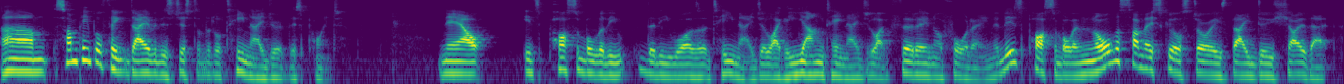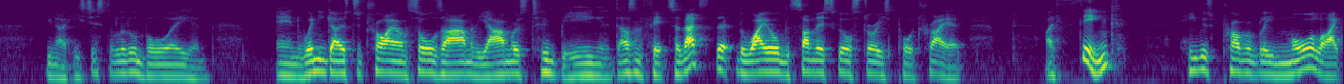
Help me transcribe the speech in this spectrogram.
Um, some people think David is just a little teenager at this point. Now, it's possible that he that he was a teenager, like a young teenager, like 13 or 14. It is possible, and in all the Sunday school stories, they do show that, you know, he's just a little boy, and and when he goes to try on Saul's armor, the armor is too big and it doesn't fit. So that's the, the way all the Sunday school stories portray it. I think he was probably more like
